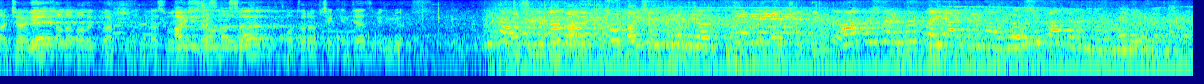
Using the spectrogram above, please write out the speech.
Acayip Ve kalabalık var. Nasıl aynı ulaşacağız, nasıl zamanda- fotoğraf çekineceğiz bilmiyoruz. Nasıl gidiyor? Buradan çekiyor. Sevgili alkışlarınızla yerlerini alıyor. Şükranlarımızı sunuyoruz efendim.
